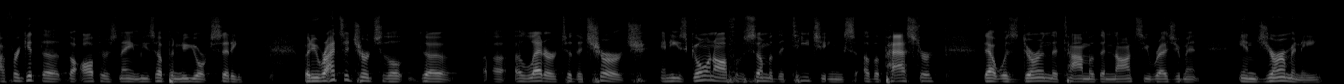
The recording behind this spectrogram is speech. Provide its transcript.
I forget the the author's name. He's up in New York City, but he writes a church to the, the a letter to the church, and he's going off of some of the teachings of a pastor that was during the time of the Nazi regiment in Germany,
